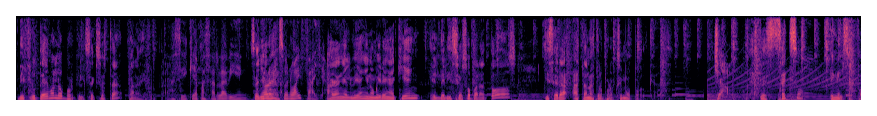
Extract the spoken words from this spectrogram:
Disfrutémoslo porque el sexo está para disfrutar. Así que a pasarla bien. Señores, Con eso no hay falla. Hagan el bien y no miren a quién, el delicioso para todos, y será hasta nuestro próximo podcast. Chao. Esto es sexo en el sofá.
